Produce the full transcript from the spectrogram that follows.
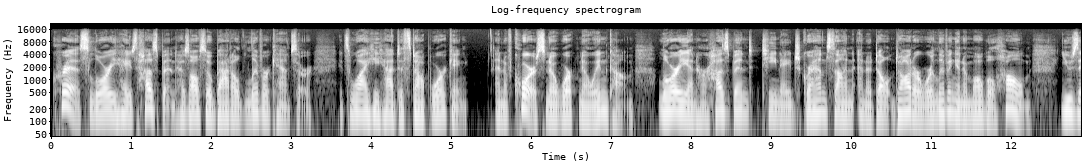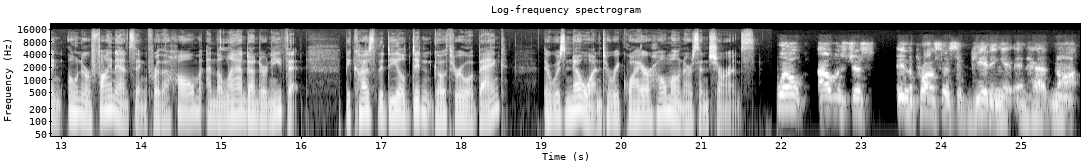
Chris, Lori Hayes' husband, has also battled liver cancer. It's why he had to stop working. And of course, no work, no income. Lori and her husband, teenage grandson, and adult daughter were living in a mobile home, using owner financing for the home and the land underneath it. Because the deal didn't go through a bank, there was no one to require homeowners insurance. Well, I was just in the process of getting it and had not.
